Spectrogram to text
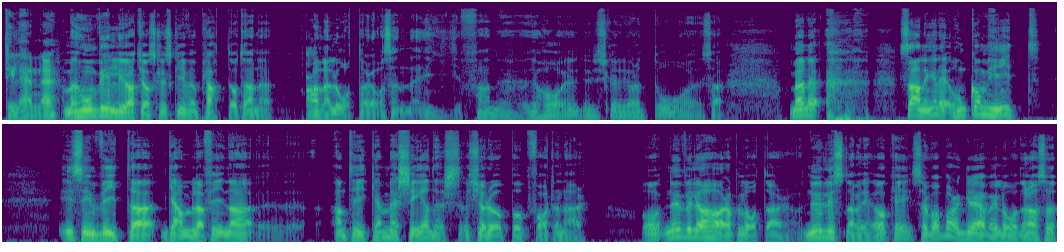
till henne. Men hon ville ju att jag skulle skriva en platta åt henne. Alla låtar. Jag var så här, nej, fan, jag- jaha, hur ska jag göra då? Så här. Men eh, sanningen är, hon kom hit i sin vita, gamla, fina, eh, antika Mercedes och körde upp på uppfarten här. Och nu vill jag höra på låtar. Nu lyssnar vi. Okej, så det var bara att gräva i lådorna. Och så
